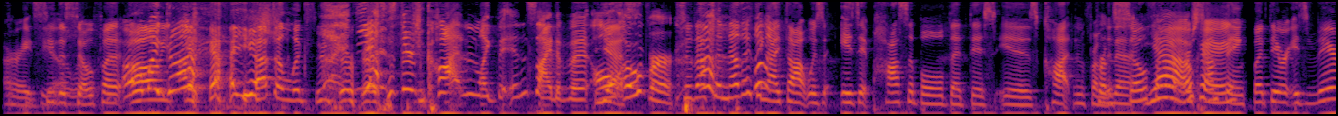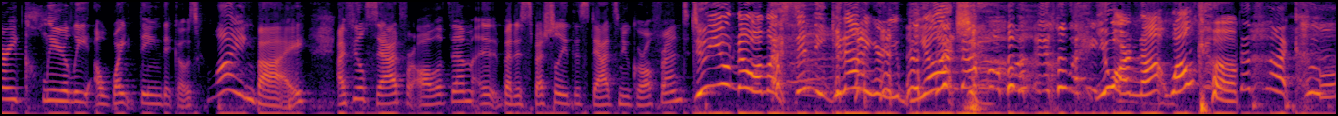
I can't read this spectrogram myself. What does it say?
All right, see see the sofa? Oh my God. Yeah, you have to look through the rest. yes, there's cotton like the inside of it all Yes. over. So that's another thing I thought was: is it possible that this is cotton from, From the, the- sofa yeah, or okay. something? But there is very clearly a white thing that goes flying by. I feel sad for all of them, uh, but especially this dad's new girlfriend. Do you know? I'm like Cindy, get out of here, you biatch! you are not welcome. That's not cool.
